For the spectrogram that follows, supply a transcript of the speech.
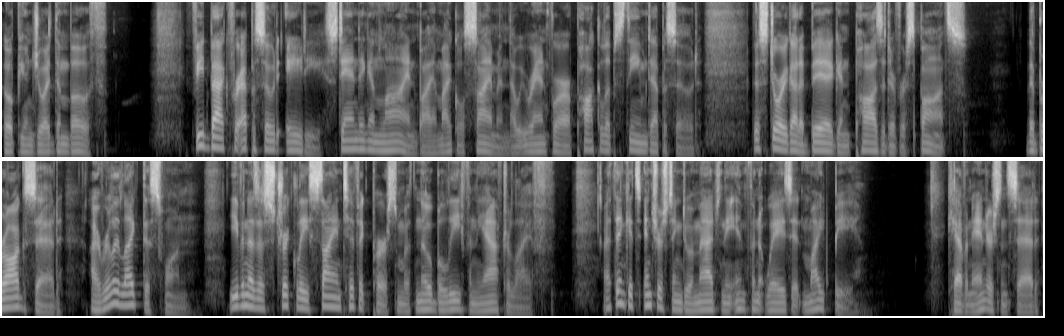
Hope you enjoyed them both. Feedback for episode 80, Standing in Line by Michael Simon, that we ran for our apocalypse themed episode. This story got a big and positive response. The Brog said, I really like this one, even as a strictly scientific person with no belief in the afterlife. I think it's interesting to imagine the infinite ways it might be. Kevin Anderson said,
